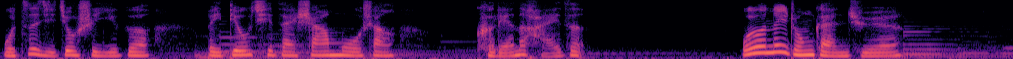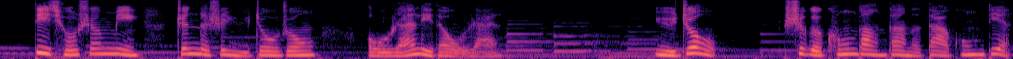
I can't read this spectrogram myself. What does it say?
我自己就是一个被丢弃在沙漠上可怜的孩子。我有那种感觉，地球生命真的是宇宙中偶然里的偶然。宇宙是个空荡荡的大宫殿。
